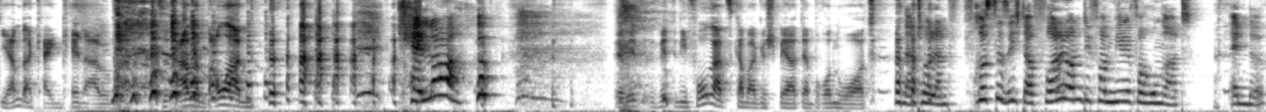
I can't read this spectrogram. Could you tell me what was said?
Die haben da keinen Keller, aber das sind arme Bauern. Keller? Der wird, wird in die Vorratskammer gesperrt, der Bronhort. Na toll, dann frisst er sich da voll und die Familie verhungert. Ende.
